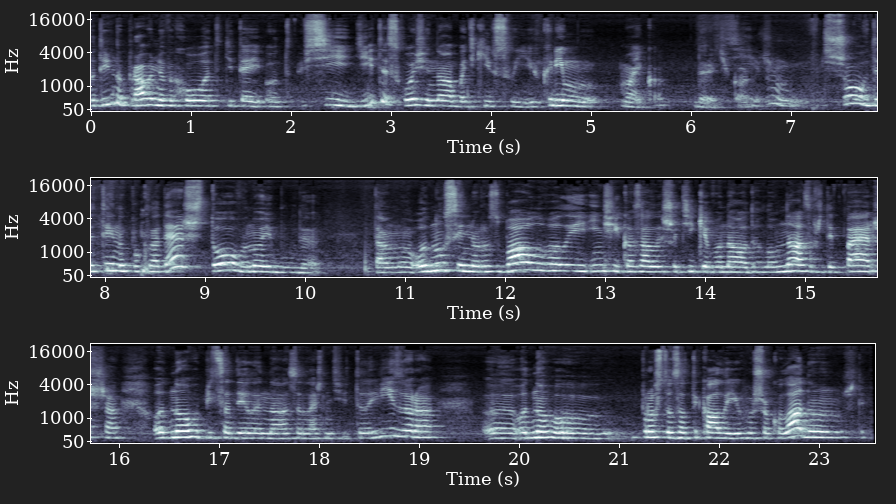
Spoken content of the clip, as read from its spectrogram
потрібно правильно виховувати дітей. От всі діти схожі на батьків своїх, крім Майка, до речі кажучи. Ну, Що в дитину покладеш, то воно і буде. Там одну сильно розбалували, інші казали, що тільки вона от головна, завжди перша. Одного підсадили на залежність від телевізора, е, одного просто затикали його шоколадом. що типу,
